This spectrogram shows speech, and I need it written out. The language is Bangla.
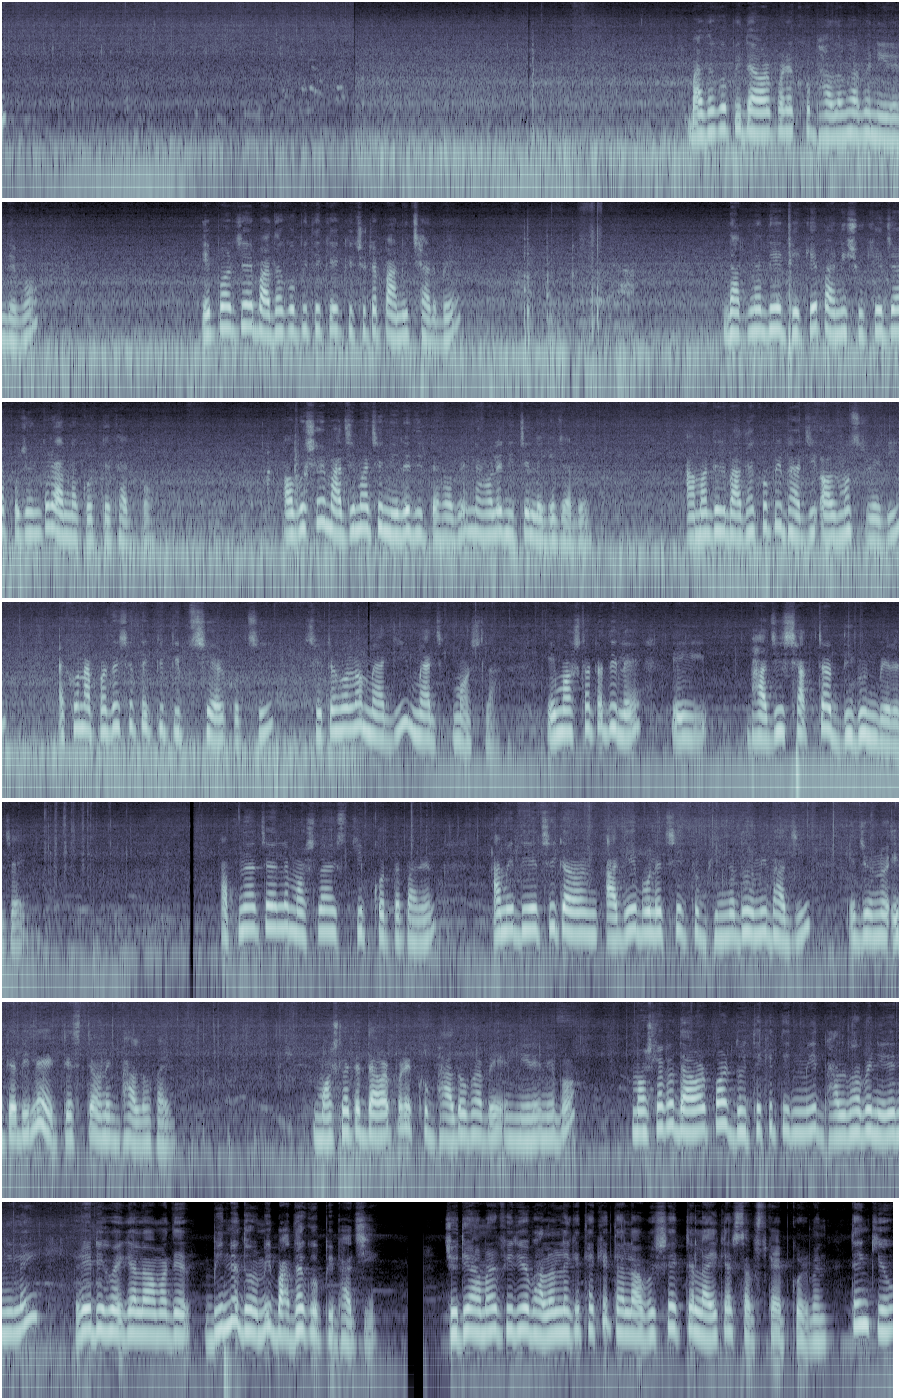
বাঁধাকপি দেওয়ার পরে খুব ভালোভাবে নেড়ে দেব। এ পর্যায়ে বাঁধাকপি থেকে কিছুটা পানি ছাড়বে। ঢাকনা দিয়ে ঢেকে পানি শুকিয়ে যাওয়া পর্যন্ত রান্না করতে থাকব। অবশ্যই মাঝে মাঝে নেড়ে দিতে হবে, না হলে নিচে লেগে যাবে। আমাদের বাঁধাকপি ভাজি অলমোস্ট রেডি এখন আপনাদের সাথে একটি টিপস শেয়ার করছি। সেটা হলো ম্যাগি ম্যাজিক মশলা। এই মশলাটা দিলে এই ভাজির স্বাদটা দ্বিগুণ বেড়ে যায়। আপনারা চাইলে মশলা স্কিপ করতে পারেন। আমি দিয়েছি কারণ আগেই বলেছি একটু ভিন্নধর্মী ভাজি, এজন্য এটা দিলে টেস্টটা অনেক ভালো হয়। মশলাটা দেওয়ার পরে খুব ভালোভাবে নেড়ে নেব। মশলাটা দেওয়ার পর দুই থেকে তিন মিনিট ভালোভাবে নেড়ে নিলেই রেডি হয়ে গেল আমাদের ভিন্ন ধর্মী বাঁধাকপি ভাজি। যদি আমার ভিডিও ভালো লেগে থাকে তাহলে অবশ্যই একটা লাইক আর সাবস্ক্রাইব করবেন। Thank you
